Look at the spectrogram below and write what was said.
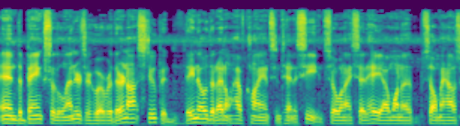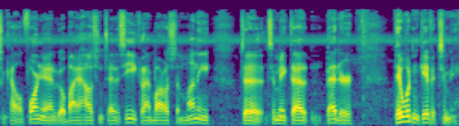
and the banks or the lenders or whoever, they're not stupid. They know that I don't have clients in Tennessee. So when I said, hey, I want to sell my house in California and go buy a house in Tennessee, can I borrow some money to, to make that better? They wouldn't give it to me.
